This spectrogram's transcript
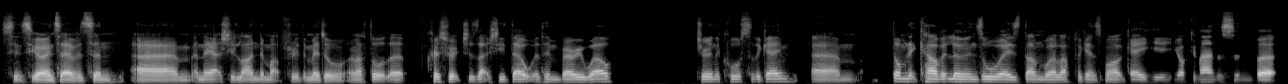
since going to Everton, um, and they actually lined him up through the middle. And I thought that Chris Richards actually dealt with him very well during the course of the game. Um, Dominic Calvert-Lewin's always done well up against Marc Guéhi and Joachim Andersen, but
